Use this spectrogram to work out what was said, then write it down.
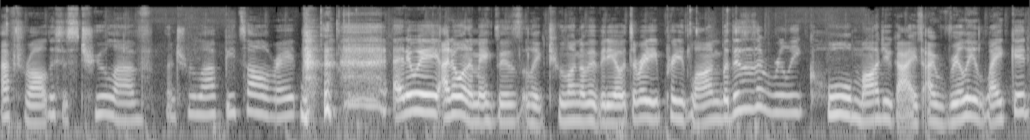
After all, this is true love, and true love beats all, right? anyway, I don't want to make this like too long of a video. It's already pretty long, but this is a really cool mod, you guys. I really like it.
